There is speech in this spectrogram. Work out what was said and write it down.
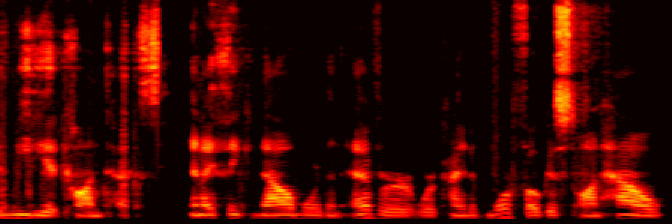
immediate context. And I think now more than ever, we're kind of more focused on how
